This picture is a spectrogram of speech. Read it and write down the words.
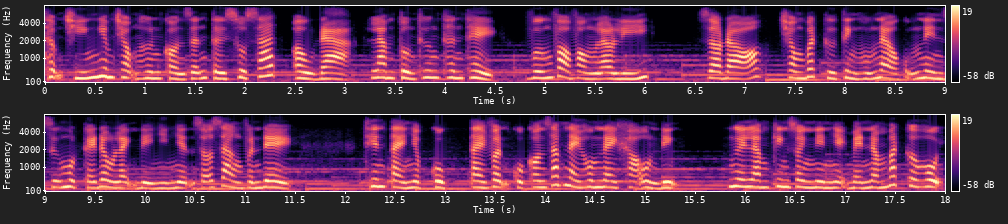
thậm chí nghiêm trọng hơn còn dẫn tới xô sát, ẩu đả, làm tổn thương thân thể, vướng vào vòng lao lý. Do đó, trong bất cứ tình huống nào cũng nên giữ một cái đầu lạnh để nhìn nhận rõ ràng vấn đề. Thiên tài nhập cục, tài vận của con giáp này hôm nay khá ổn định. Người làm kinh doanh nên nhạy bén nắm bắt cơ hội,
